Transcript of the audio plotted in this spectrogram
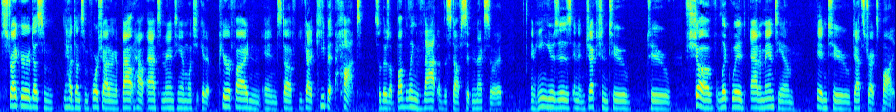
Stryker does some had done some foreshadowing about how adamantium, once you get it purified and, and stuff, you got to keep it hot. So there's a bubbling vat of the stuff sitting next to it, and he uses an injection tube to shove liquid adamantium into Deathstrike's body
